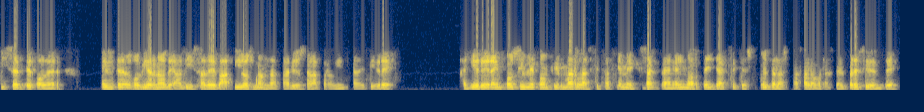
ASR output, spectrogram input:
y sed de poder entre el gobierno de Addis Abeba y los mandatarios de la provincia de Tigre. Ayer era imposible confirmar la situación exacta en el norte, ya que después de las palabras del presidente,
